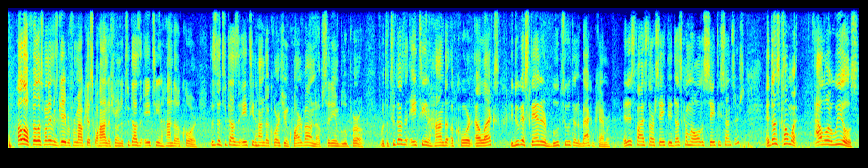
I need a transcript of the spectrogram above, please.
Hello, Phyllis. My name is Gabriel from Mount Kisco Honda, showing the 2018 Honda Accord. This is the 2018 Honda Accord you inquired about in the Obsidian Blue Pearl. With the 2018 Honda Accord LX, you do get standard Bluetooth and a backup camera. It is five-star safety. It does come with all the safety sensors. It does come with alloy wheels,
